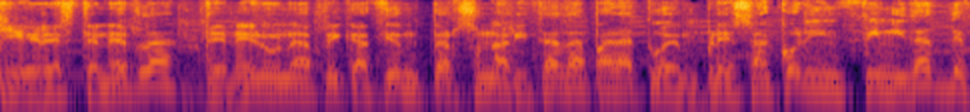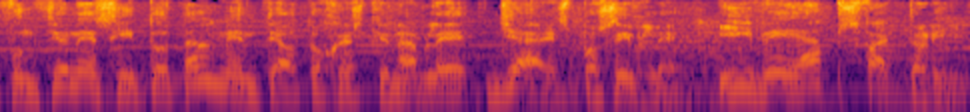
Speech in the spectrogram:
¿Quieres tenerla? Tener una aplicación personalizada para tu empresa con infinidad de funciones y totalmente autogestionable ya es posible. IB Apps Factory.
